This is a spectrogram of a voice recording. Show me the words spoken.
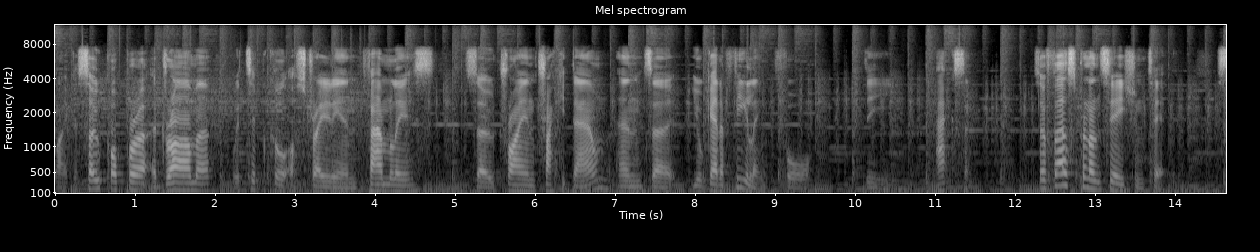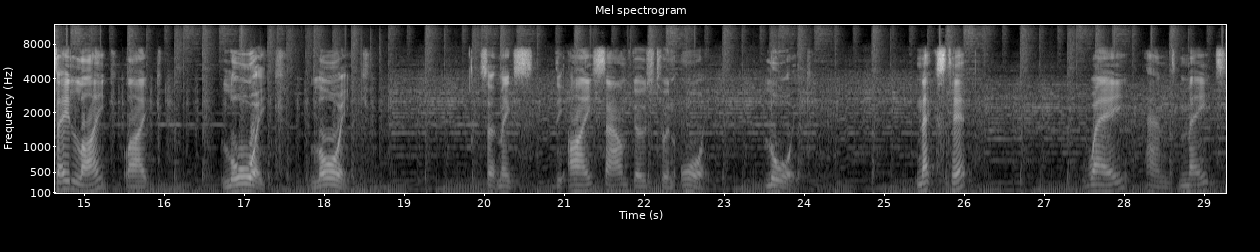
like a soap opera, a drama with typical Australian families. So try and track it down and uh, you'll get a feeling for the accent. So first pronunciation tip. Say like, like loik, loik. So it makes the I sound goes to an oi, loik. Next tip, way and mate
